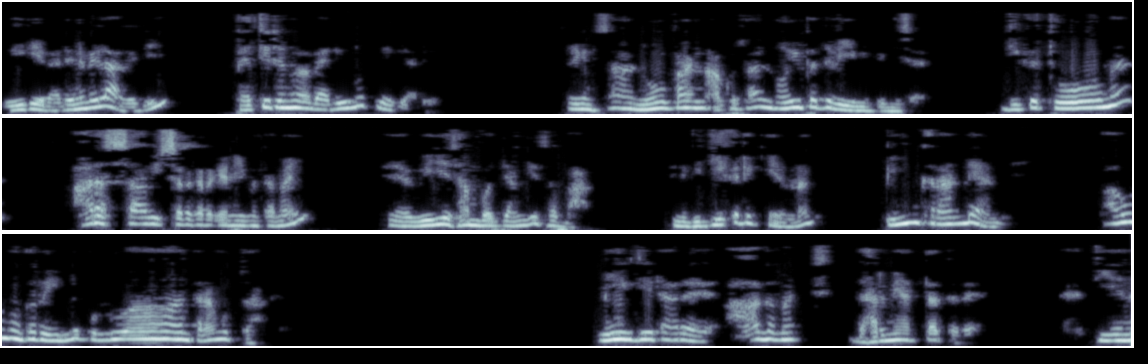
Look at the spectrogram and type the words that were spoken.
වීර්ය වැඩෙන වෙලාවේදී පැතිරෙනවා වැඩි වුණොත් මේක වැඩි. ඒ නිසා නූපන් අකුසල් නොයිපද වීම පිණිස ධිකතෝම අරස්සා විශ්සර කර ගැනීම තමයි වීර්ය සම්බොධ්‍යංගේ ස්වභාවය. ඉතින් විදිහකට කියනවා පින් කරන්න යන්නේ. පවු නොකර ඉන්න පුළුවන් තරම් උත්සාහ මේ විදිහට අර ආගමත් ධර්මයත් අතර තියෙන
